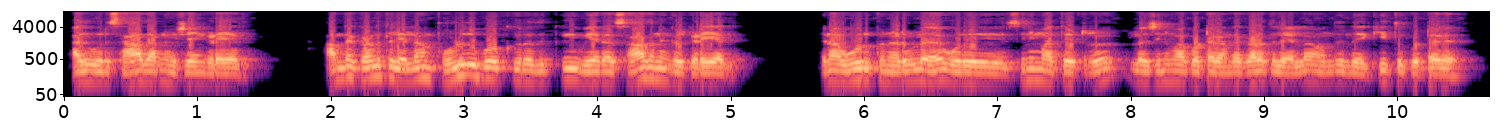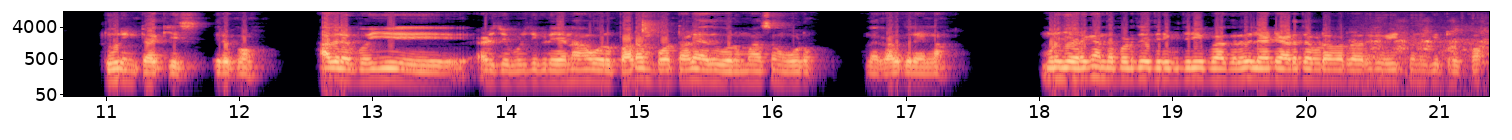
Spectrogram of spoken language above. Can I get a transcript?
அது ஒரு சாதாரண விஷயம் கிடையாது. அந்த காலத்துல எல்லாம் பொழுதுபோக்குறதுக்கு வேற சாதனங்கள் கிடையாது. ஏன்னா ஊருக்கு நடுவில் ஒரு சினிமா தேட்டரு இல்லை சினிமா கொட்டகை அந்த காலத்துல எல்லாம் வந்து இந்த கீத்து கொட்டகை டூரிங் டாக்கீஸ் இருக்கும். அதில் போய் அடிச்சு பிடிச்சிக்கிட்டு ஏன்னா ஒரு படம் போட்டாலே அது ஒரு மாதம் ஓடும் அந்த காலத்துல எல்லாம். முடிஞ்ச வரைக்கும் அந்த படத்தை திருப்பி திருப்பி பார்க்கறது இல்லாட்டி அடுத்த படம் வர்ற வரைக்கும் வெயிட் பண்ணிக்கிட்டு இருக்கோம்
